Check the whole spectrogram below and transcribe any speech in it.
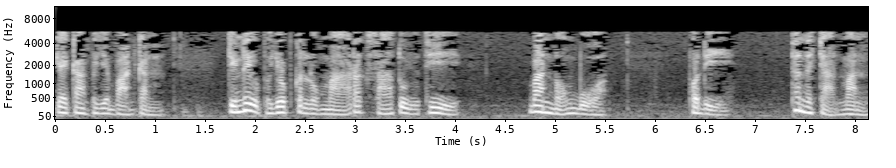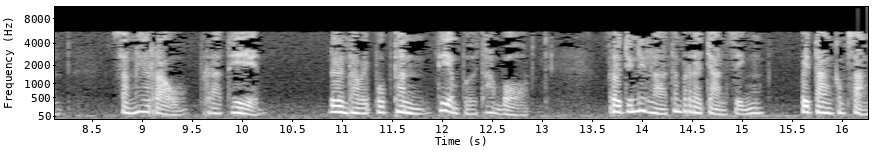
แก่การพยาบาลกัน จึงได้อพยพกันลงมารักษาตัวอยู่ที่ บ้านหนองบัว พอดี ท่านอาจารย์มัน สั่งให้เราพระเทศ เดินทางไปพบท่านที่อำเภอท่าบ่อเราจึงได้ลาท่านพระอาจารย์สิงห์ไปตามคำสั่ง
